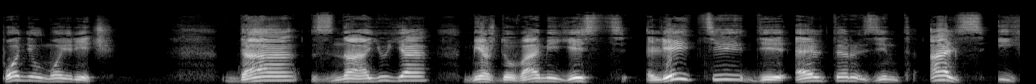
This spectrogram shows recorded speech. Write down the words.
понял мой речь. Да, знаю я, между вами есть лейти ди эльтер зинт альс их.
